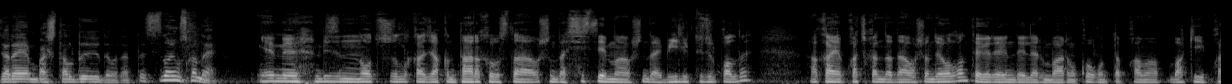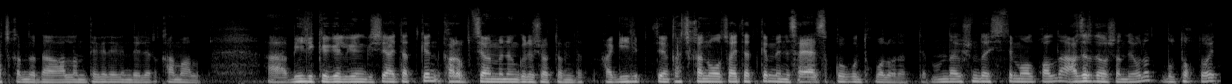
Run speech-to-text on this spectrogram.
жараян башталды деп атат да. Сиздин оюңуз кандай? Эми биздин отуз жылга жакын тарыхыбызда ушундай система ушундай бийлик түзүлүп калды акаев качканда дагы ошондой болгон тегерегиндейлердин баарын куугунтап камап бакиев качканда дагы алардын тегерегиндейлери камалып бийликке келген киши айтат экен коррупция менен күрөшүп атам деп. А кийиптен качканы болсо айтат экен мени саясий куугунтук болуп атат деп. Мындай ушундай система болуп калды. Азыр да ошондой болот. Бул токтобойт.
